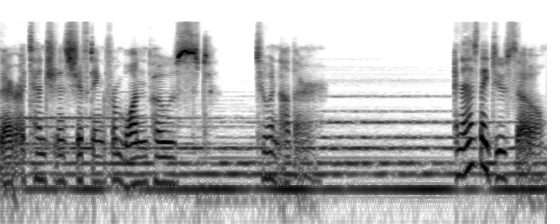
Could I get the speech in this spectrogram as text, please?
Their attention is shifting from one post to another. And as they do so,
